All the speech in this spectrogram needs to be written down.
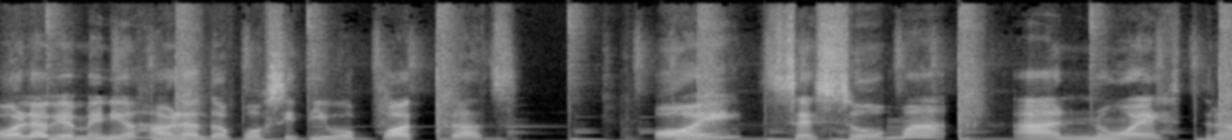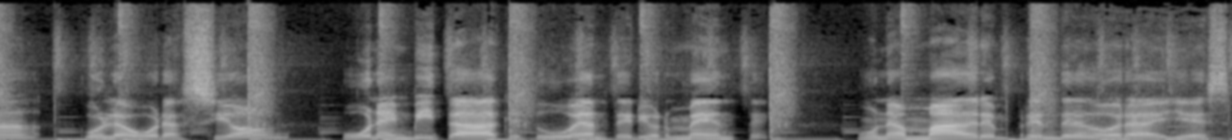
Hola, bienvenidos a Hablando Positivo Podcast. Hoy se suma a nuestra colaboración una invitada que tuve anteriormente, una madre emprendedora, ella es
